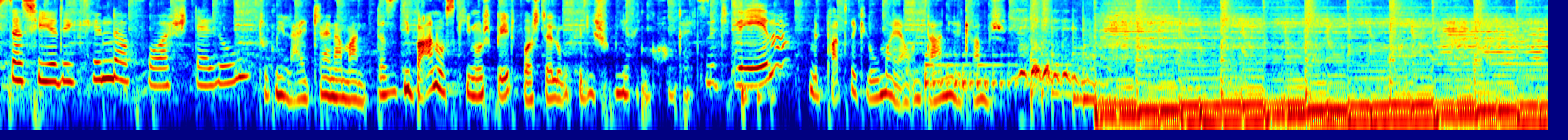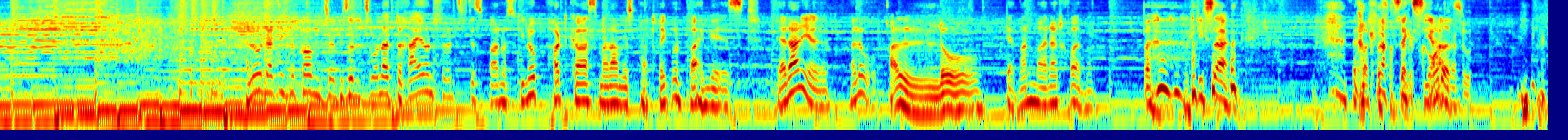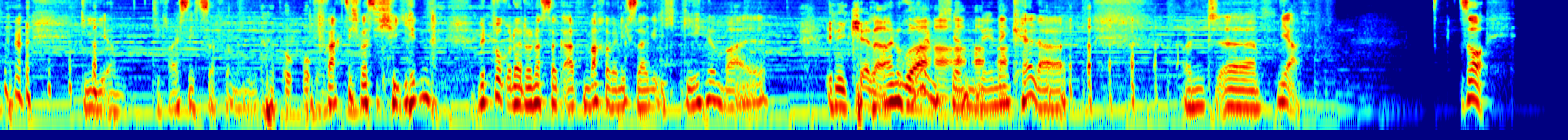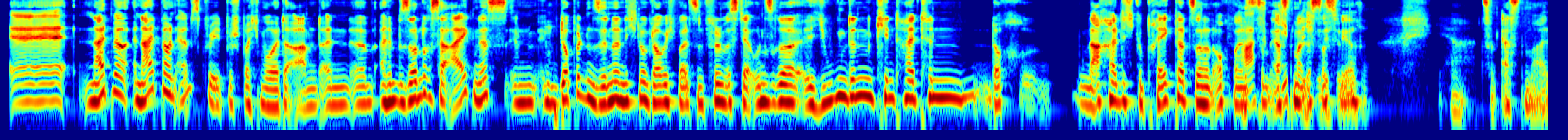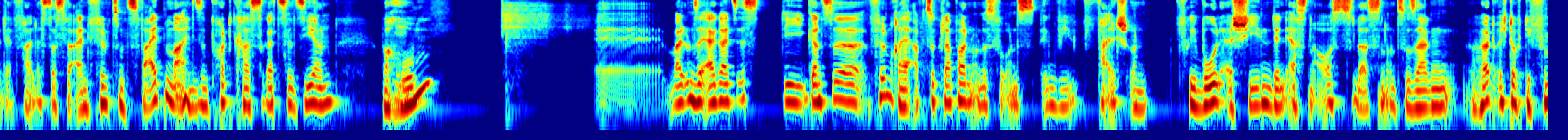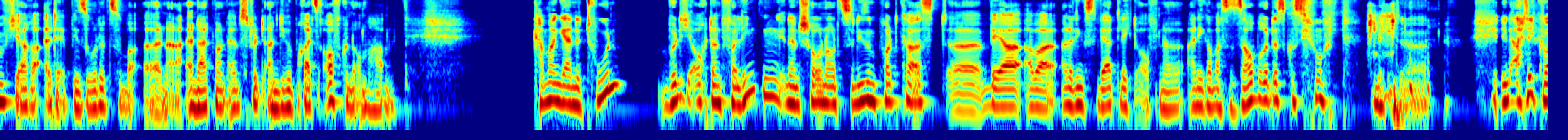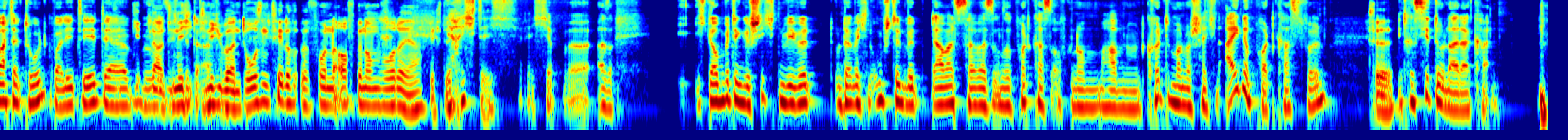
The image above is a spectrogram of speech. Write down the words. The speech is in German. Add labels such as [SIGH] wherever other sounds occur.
Ist das hier die Kindervorstellung? Tut mir leid, kleiner Mann. Das ist die Bahnhofskino-Spätvorstellung für die schmierigen Onkels. Mit wem? Mit Patrick Lohmeier und Daniel Gramsch. Hallo und herzlich willkommen zur Episode 243 des Bahnhofskino Podcast. Mein Name ist Patrick und bei mir ist der Daniel. Hallo. Hallo. Der Mann meiner Träume. [LAUGHS] Möchte ich sagen. [LAUGHS] Gott, was sechs sechs Jahre dazu. [LAUGHS] Die, ähm, die weiß nichts davon. Oh, oh, Die fragt sich, was ich hier jeden [LAUGHS] Mittwoch oder Donnerstagabend mache, wenn ich sage, ich gehe mal in den Keller. ein. Räumchen in den Keller. Und äh, ja. So. Äh, Nightmare, Nightmare on Elm Street besprechen wir heute Abend. Ein, äh, ein besonderes Ereignis im, im doppelten Sinne. Nicht nur, glaube ich, weil es ein Film ist, der unsere Jugenden, Kindheiten doch nachhaltig geprägt hat, sondern auch, weil es Was? zum ersten Mal ist, dass wir ja, zum ersten Mal der Fall ist, dass wir einen Film zum zweiten Mal in diesem Podcast rezensieren. Warum? Äh, weil unser Ehrgeiz ist, die ganze Filmreihe abzuklappern und es für uns irgendwie falsch und frivol erschien, den ersten auszulassen und zu sagen, hört euch doch die fünf Jahre alte Episode zu äh, Nightmare on Elm Street an, die wir bereits aufgenommen haben. Kann man gerne tun. Würde ich auch dann verlinken in den Shownotes zu diesem Podcast. Äh, wer aber allerdings Wert legt auf eine einigermaßen saubere Diskussion [LAUGHS] mit äh, in adäquater Tonqualität, der Genau, die sich nicht, die nicht über ein Dosentelefon aufgenommen wurde, ja, richtig. ja, richtig. Ich habe, äh, also ich glaube, mit den Geschichten, wie wir, unter welchen Umständen wir damals teilweise unsere Podcasts aufgenommen haben, damit könnte man wahrscheinlich einen eigenen Podcast füllen. Tö. Interessiert nur leider keinen. [LAUGHS]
